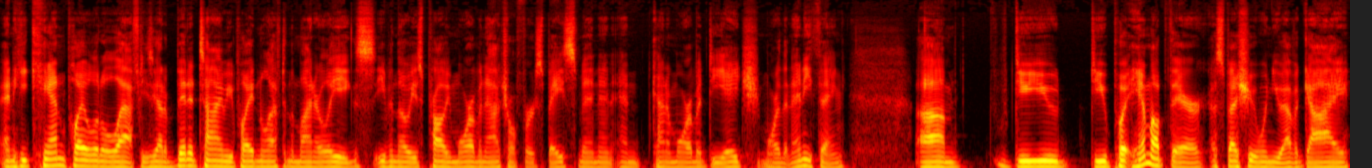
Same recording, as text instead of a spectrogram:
And he can play a little left. He's got a bit of time. He played in left in the minor leagues, even though he's probably more of a natural first baseman and, and kind of more of a DH more than anything. Um, do you do you put him up there, especially when you have a guy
